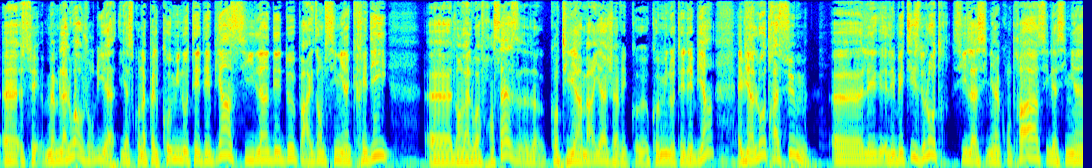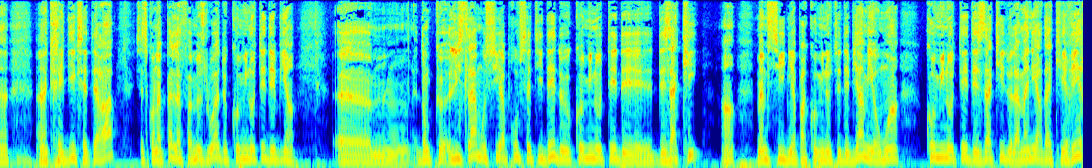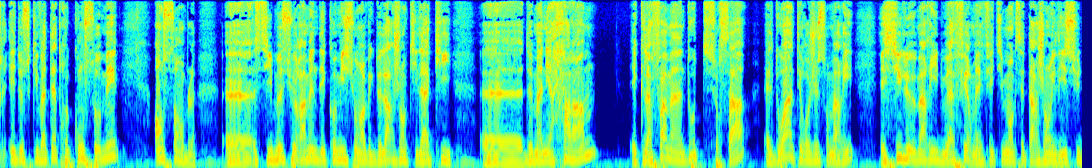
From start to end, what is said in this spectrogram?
Euh, c'est même la loi aujourd'hui. Il y a, il y a ce qu'on appelle communauté des biens. Si l'un des deux, par exemple, signe un crédit, euh, dans la loi française, quand il y a un mariage avec euh, communauté des biens, eh bien l'autre assume euh, les, les bêtises de l'autre. S'il a signé un contrat, s'il a signé un, un crédit, etc. C'est ce qu'on appelle la fameuse loi de communauté des biens. Euh, donc l'islam aussi approuve cette idée de communauté des, des acquis. hein, même s'il n'y a pas communauté des biens, mais au moins communauté des acquis, de la manière d'acquérir et de ce qui va être consommé ensemble. Euh, si monsieur ramène des commissions avec de l'argent qu'il a acquis euh, de manière haram et que la femme a un doute sur ça, elle doit interroger son mari. Et si le mari lui affirme effectivement que cet argent est issu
